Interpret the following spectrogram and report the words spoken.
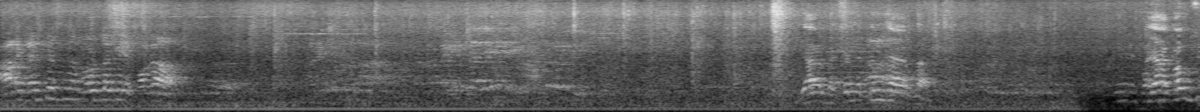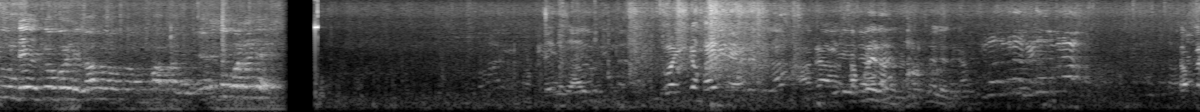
ఆడ కనిపిస్తున్న రోడ్లకి పొగ జాగ్రత్త కింద కింద జాగ్రత్త అయ్యా కంచు ఉండే ఎత్తుకోపోండి లోపల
